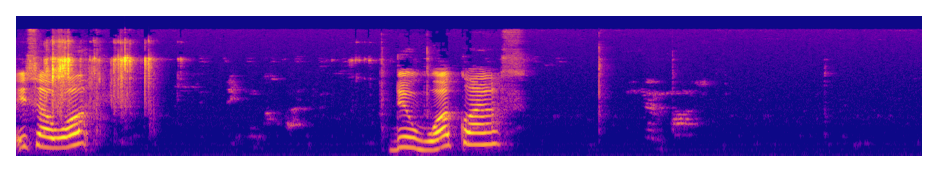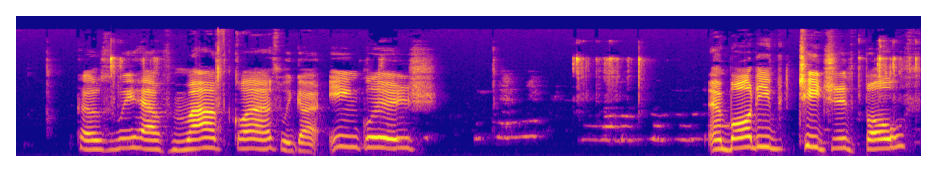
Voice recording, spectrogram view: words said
You said what? Do what class? Because we have math class, we got English, and Baldi teaches both.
